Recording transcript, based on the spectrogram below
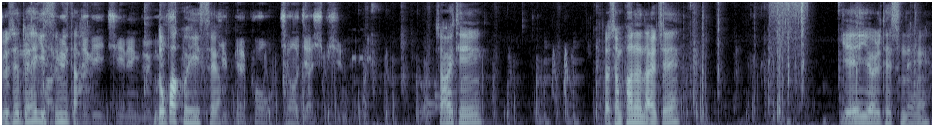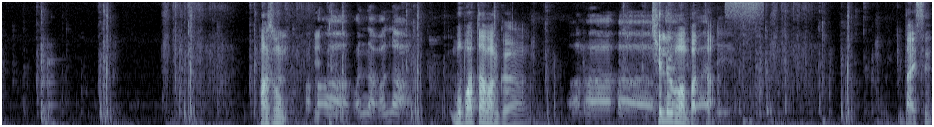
요새도 핵 있습니다. 노바코 핵 있어요. 자 화이팅. 자 전파는 알제? 예열 됐으네. 방송 아하 봤나 봤나? 못 봤다 방금. 아하 킬러고만 봤다. 나이스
